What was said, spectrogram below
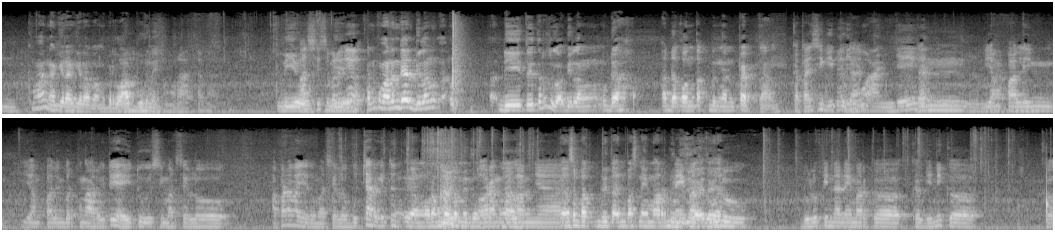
Hmm. Ke mana kira-kira, Bang? Berlabuh nih. rata Leo. Masih sebenarnya- Leo. Kan kemarin dia bilang di Twitter juga bilang udah ada kontak dengan Pep kan. katanya sih gitu kan anjing dan yang paling yang paling berpengaruh itu ya itu si Marcelo apa namanya tuh Marcelo Bucar gitu Yang orang dalam itu. orang Ah. dalamnya Yang sempat beritain pas Neymar dulu Neymar juga itu ya. dulu dulu pindah Neymar ke ke gini ke ke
